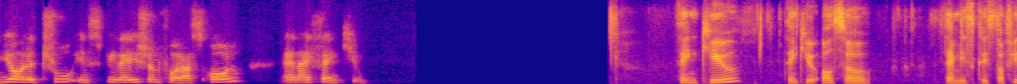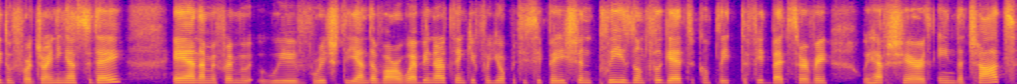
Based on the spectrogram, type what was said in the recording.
You're a true inspiration for us all and I thank you. Thank you. Thank you also, Themis Christophidou, for joining us today. And I'm afraid we've reached the end of our webinar. Thank you for your participation. Please don't forget to complete the feedback survey we have shared in the chat.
